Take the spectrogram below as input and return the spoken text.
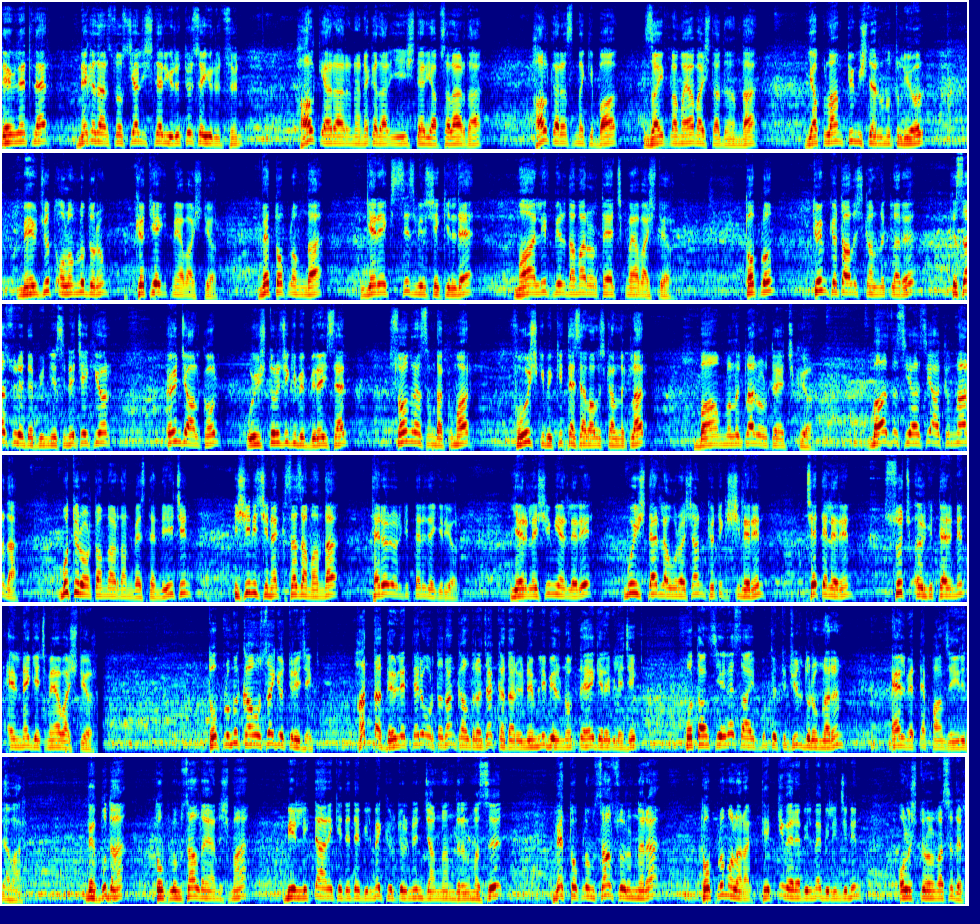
Devletler ne kadar sosyal işler yürütürse yürütsün, halk yararına ne kadar iyi işler yapsalar da halk arasındaki bağ zayıflamaya başladığında yapılan tüm işler unutuluyor, mevcut olumlu durum kötüye gitmeye başlıyor ve toplumda gereksiz bir şekilde muhalif bir damar ortaya çıkmaya başlıyor. Toplum tüm kötü alışkanlıkları kısa sürede bünyesine çekiyor. Önce alkol, uyuşturucu gibi bireysel, sonrasında kumar, fuhuş gibi kitlesel alışkanlıklar, bağımlılıklar ortaya çıkıyor. Bazı siyasi akımlar da bu tür ortamlardan beslendiği için işin içine kısa zamanda terör örgütleri de giriyor. Yerleşim yerleri bu işlerle uğraşan kötü kişilerin, çetelerin, suç örgütlerinin eline geçmeye başlıyor. Toplumu kaosa götürecek, hatta devletleri ortadan kaldıracak kadar önemli bir noktaya gelebilecek potansiyele sahip bu kötücül durumların elbette panzehiri de var. Ve bu da toplumsal dayanışma, birlikte hareket edebilme kültürünün canlandırılması ve toplumsal sorunlara toplum olarak tepki verebilme bilincinin oluşturulmasıdır.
